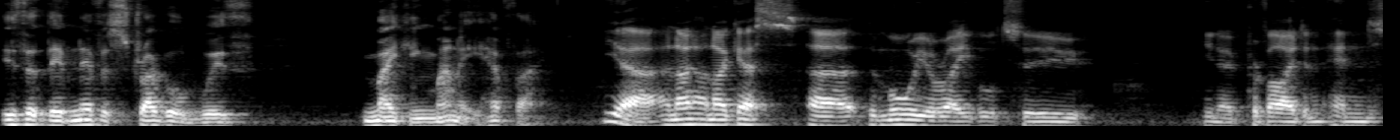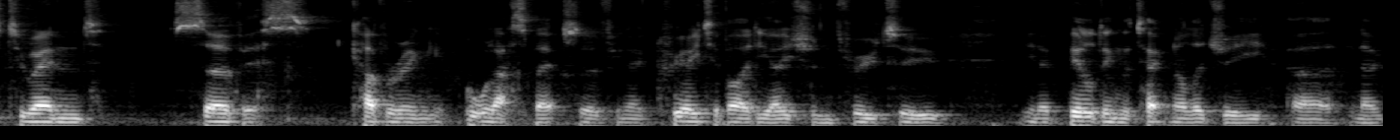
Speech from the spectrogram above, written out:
is that they've never struggled with making money, have they? Yeah, and I, and I guess uh, the more you're able to, you know, provide an end-to-end service covering all aspects of you know creative ideation through to you know building the technology, uh, you know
